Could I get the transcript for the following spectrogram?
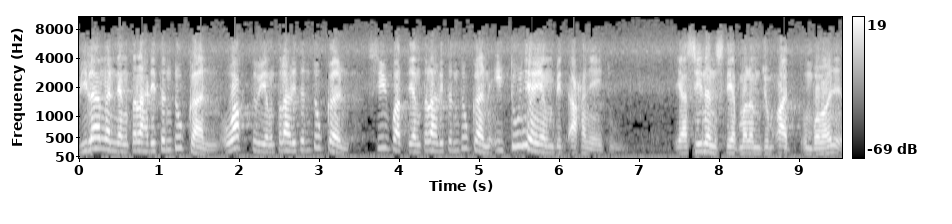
Bilangan yang telah ditentukan. Waktu yang telah ditentukan sifat yang telah ditentukan, itunya yang bid'ahnya itu. Yasinan setiap malam Jumat umpamanya.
